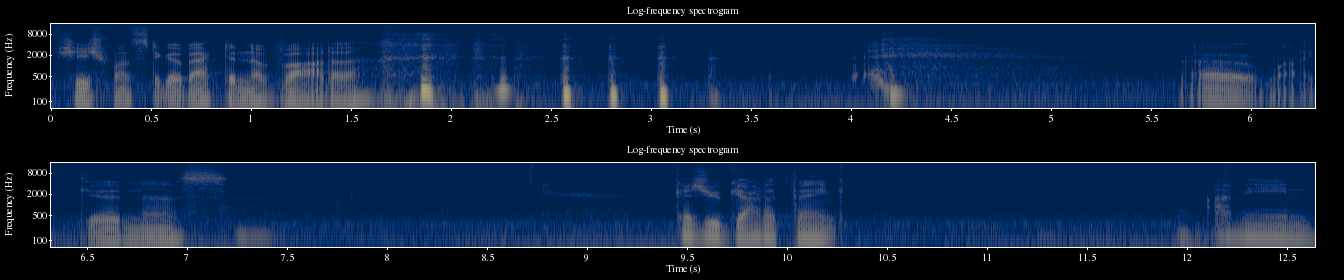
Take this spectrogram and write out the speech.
She just wants to go back to Nevada. oh my goodness. Because you gotta think. I mean,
